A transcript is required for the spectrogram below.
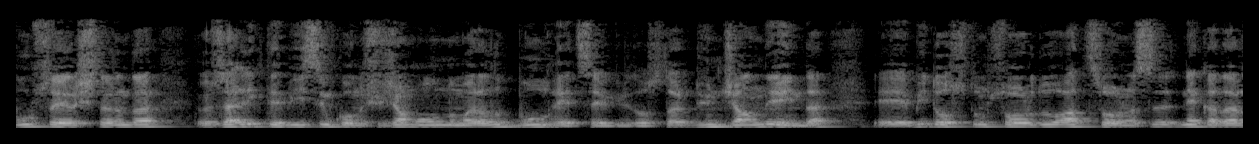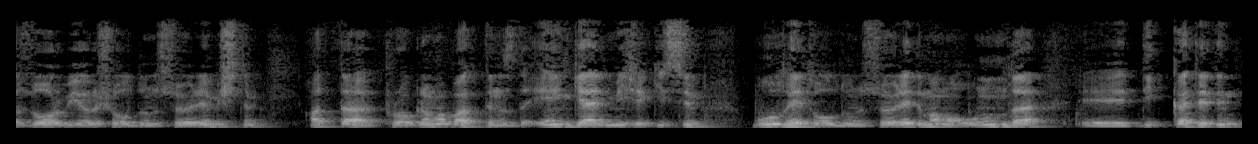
Bursa yarışlarında özellikle bir isim konuşacağım. 10 numaralı Bullhead sevgili dostlar. Dün canlı yayında e, bir dostum sorduğu at sonrası ne kadar zor bir yarış olduğunu söylemiştim. Hatta programa baktığınızda en gelmeyecek isim Bullhead olduğunu söyledim ama onun da e, dikkat edin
